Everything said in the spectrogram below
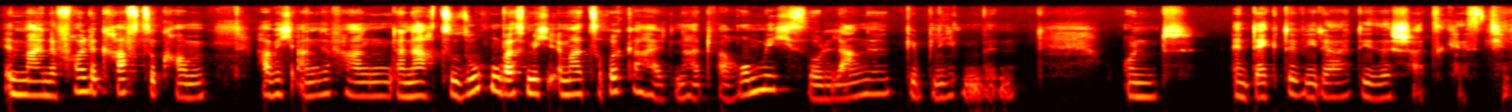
in meine volle Kraft zu kommen, habe ich angefangen danach zu suchen, was mich immer zurückgehalten hat, warum ich so lange geblieben bin. Und entdeckte wieder dieses Schatzkästchen.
